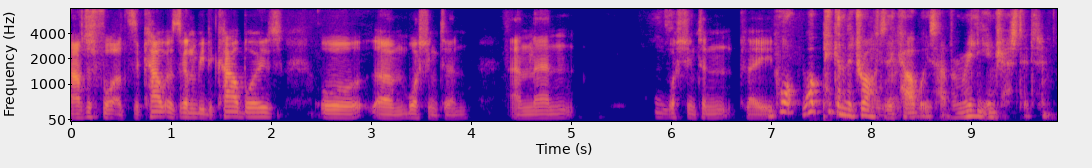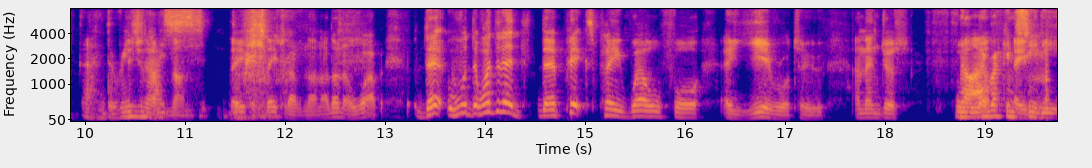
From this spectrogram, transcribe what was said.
I just thought it's the cow. It's going to be the Cowboys or um Washington, and then Washington played. what what pick in the draft do the Cowboys have? I'm really interested. And the should reason I have none. s- the They, reason- they should have none. I don't know what happened. Would- why did their, their picks play well for a year or two and then just No, I reckon CeeDee?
